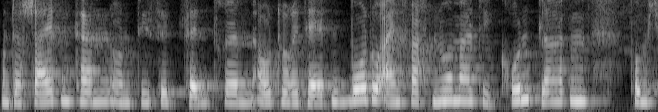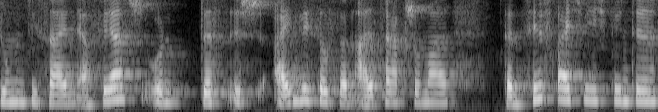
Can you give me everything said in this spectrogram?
unterscheiden kann und diese Zentren, Autoritäten, wo du einfach nur mal die Grundlagen vom Human Design erfährst und das ist eigentlich so für den Alltag schon mal ganz hilfreich, wie ich finde.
